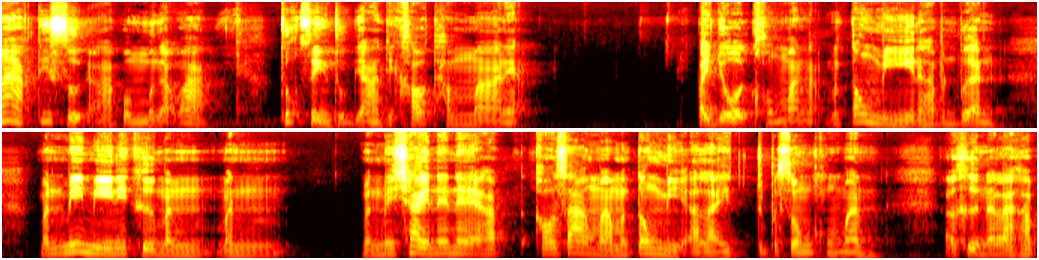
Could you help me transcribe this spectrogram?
มากที่สุดนะครับผมเหมือนกับว่าทุกสิ่งทุกอย่างที่เขาทำมาเนี่ย ประโยชน์ของมันอะมันต้องมีนะครับเพื่อนๆมันไม่มีนี่คือมันมันมันไม่ใช่แน่ๆครับเขาสร้างมามันต้องมีอะไรจุดประสงค์ของมัน ก็คือนั่นแหละครับ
